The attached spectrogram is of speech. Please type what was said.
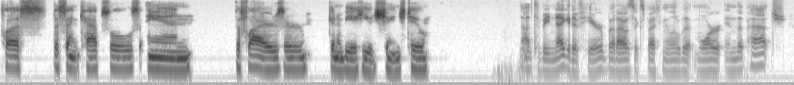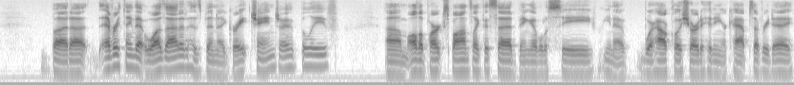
plus the scent capsules and the flyers are going to be a huge change too. Not to be negative here, but I was expecting a little bit more in the patch. But uh, everything that was added has been a great change, I believe. Um, all the park spawns, like they said, being able to see, you know, where how close you are to hitting your caps every day,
